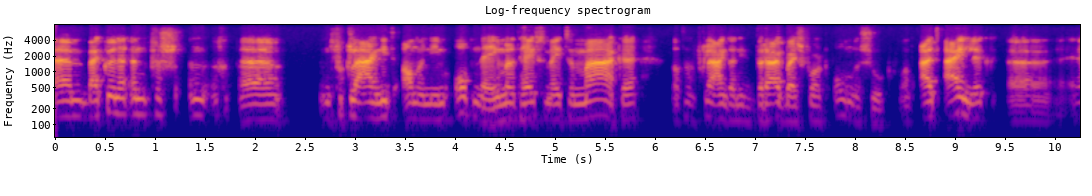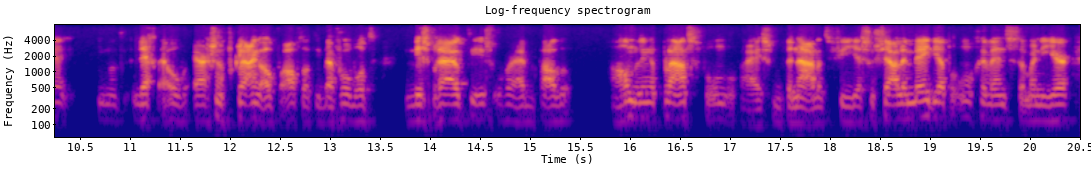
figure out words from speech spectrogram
Um, wij kunnen een, een, uh, een verklaring niet anoniem opnemen. Dat heeft ermee te maken dat een verklaring dan niet bruikbaar is voor het onderzoek. Want uiteindelijk, uh, iemand legt ergens een verklaring over af dat hij bijvoorbeeld misbruikt is, of er bepaalde handelingen plaatsvonden, of hij is benaderd via sociale media op een ongewenste manier.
